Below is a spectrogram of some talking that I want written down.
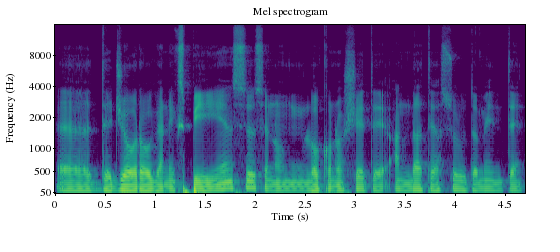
eh, The Joe Rogan Experience, se non lo conoscete andate assolutamente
